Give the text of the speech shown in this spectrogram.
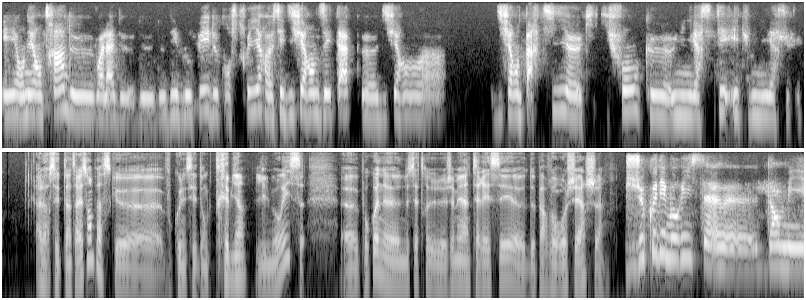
Et on est en train de, voilà, de, de, de développer, de construire ces différentes étapes, différents, différentes parties qui, qui font qu'une université est une université. Alors c'est intéressant parce que euh, vous connaissez donc très bien l'île Maurice. Euh, pourquoi ne, ne s'être jamais intéressé euh, de par vos recherches? Je connais Maurice dans, mes,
